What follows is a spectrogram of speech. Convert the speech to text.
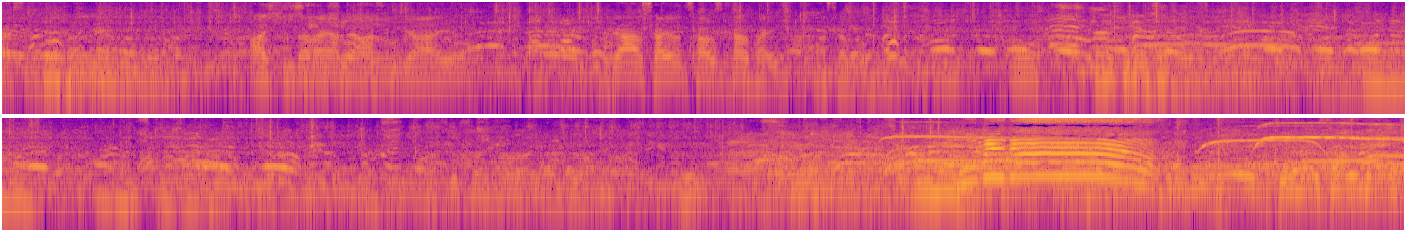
اصلی کسی Aşkından ya da aşkın cahayı. Gel sayın saz kalfayı masal olur. Arkadaşlar. Dehay Sarıdaş.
